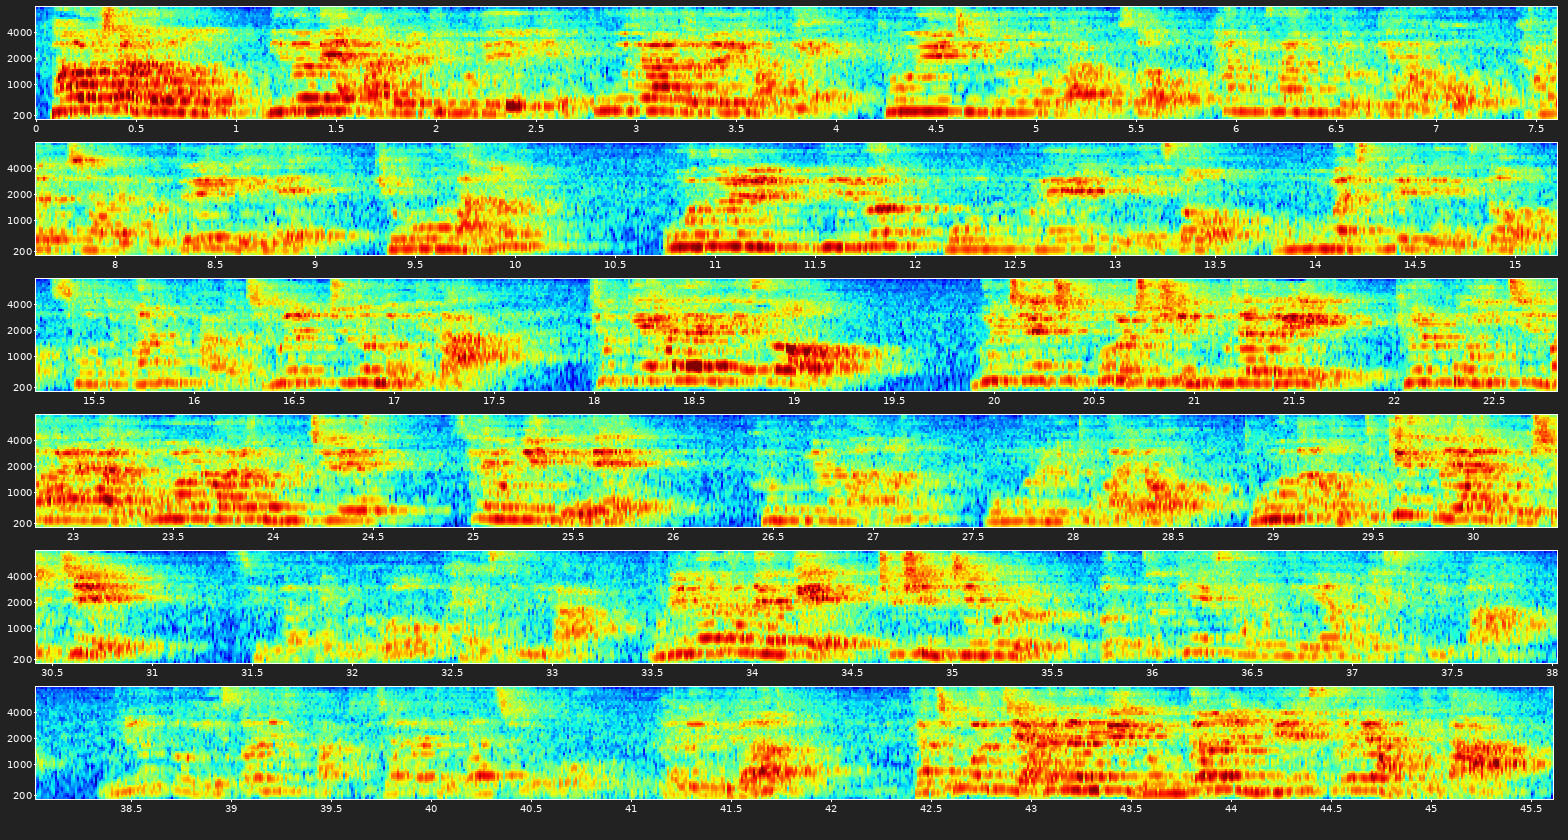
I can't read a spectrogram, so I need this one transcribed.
바울 사도는 믿음의 아들 디모데에게 부자들을 향해 교회 지도자로서 항상 경계하고 가르쳐야 할 것들에 대해 교훈하는 오늘 읽은 본문에 대해서 본문 말씀에 대해서 소중한 가르침을 주는 겁니다. 특히 하나님께서 물질의 축복을 주신 부자들이 결코 잊지 말아야 할 올바른 물질의 사용에 대해 근면하는 본문을 통하여 돈을 어떻게 써야 할 것인지 생각해 보도록 하겠습니다. 우리는 하나님께 주신 재물을 어떻게 사용해야 하겠습니까? 우리는 또 예수 안에서 다 부자가 돼야죠. 할렐루야. 자, 첫 번째, 하나님의 영광을 위해 써야 합니다.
